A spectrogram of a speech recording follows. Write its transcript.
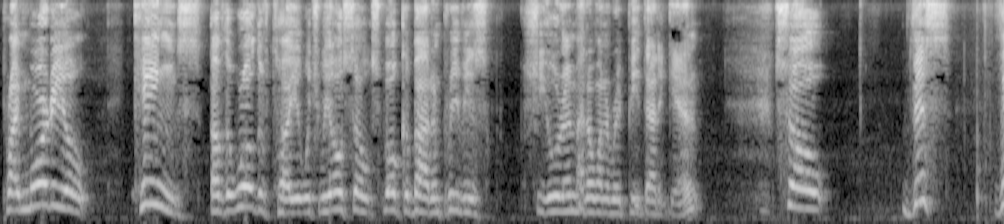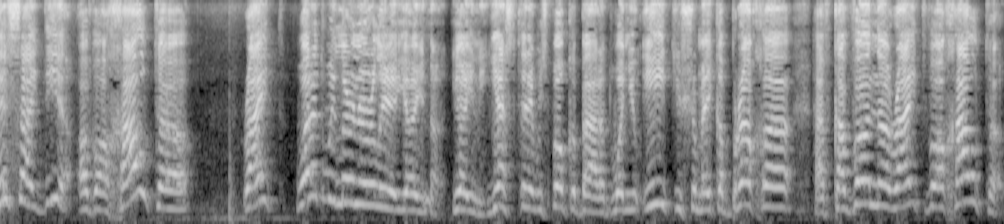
primordial kings of the world of Toya, which we also spoke about in previous shiurim. I don't want to repeat that again. So this this idea of a chalta, right? What did we learn earlier, Yoina? Yesterday we spoke about it. When you eat, you should make a bracha, have kavana, right? V'ochalta.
